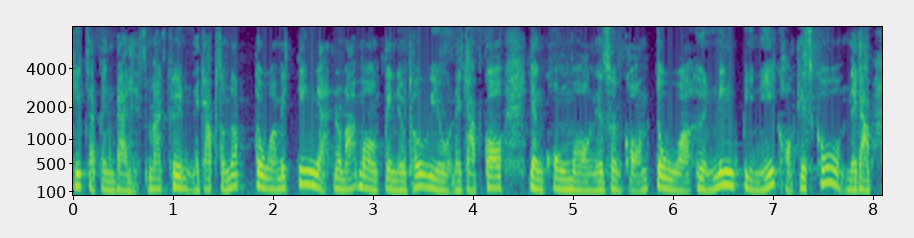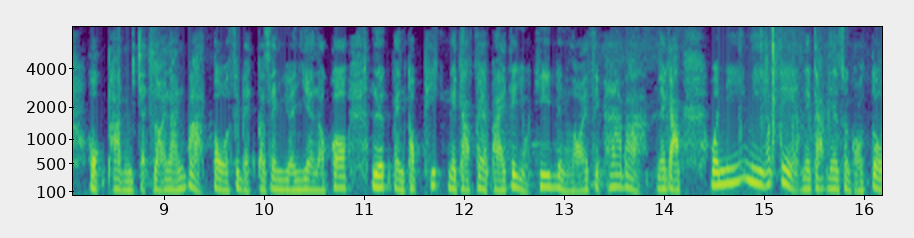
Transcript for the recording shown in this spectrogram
ที่จะเป็น bearish มากขึ้นนะครับสำหรับตัว meeting เนี่ยโนมูระมองเป็น neutral view นะครับก็ยังคงมองในส่วนของตัว e a r n i n g ปีนี้ของ Tisco นะครับ6,700 ล้านบาทโต 11%เยือนเยียแล้วก็เลือกเป็น top pick นะครับ fair price จะอยู่ที่ 115 บาทนะครับวันนี้มีอัปเดตนะครับในส่วนของตัว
